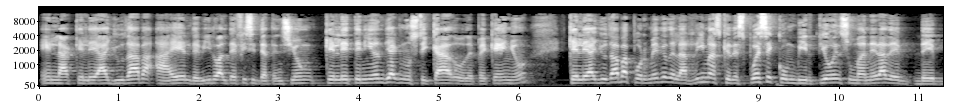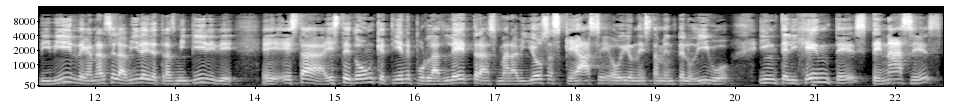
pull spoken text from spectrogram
en la que le ayudaba a él debido al déficit de atención que le tenían diagnosticado de pequeño que le ayudaba por medio de las rimas, que después se convirtió en su manera de, vivir, de ganarse la vida y de transmitir y de eh, este don que tiene por las letras maravillosas que hace, hoy honestamente lo digo, inteligentes, tenaces,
